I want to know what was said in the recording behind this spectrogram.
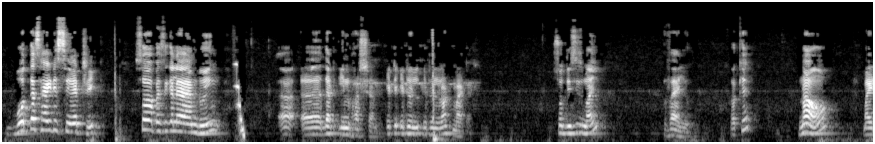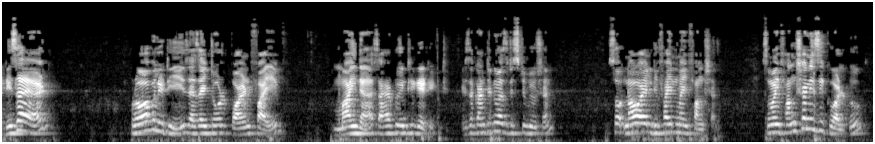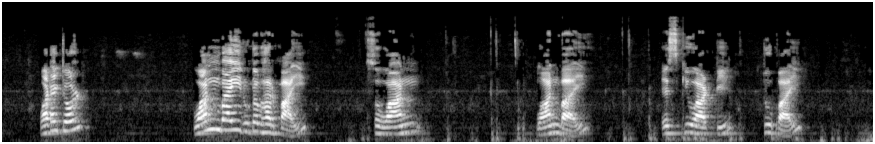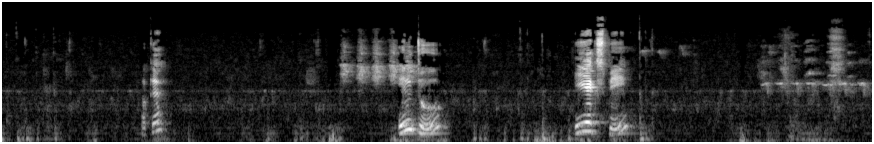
both the side is symmetric. So basically I am doing uh, uh, that inversion. It, it will it will not matter. So this is my value. Okay? Now my desired probability is as I told 0.5 minus I have to integrate it. It is a continuous distribution. So now I will define my function. So my function is equal to what I told 1 by root over pi. So 1 1 by sqrt 2 pi okay into exp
